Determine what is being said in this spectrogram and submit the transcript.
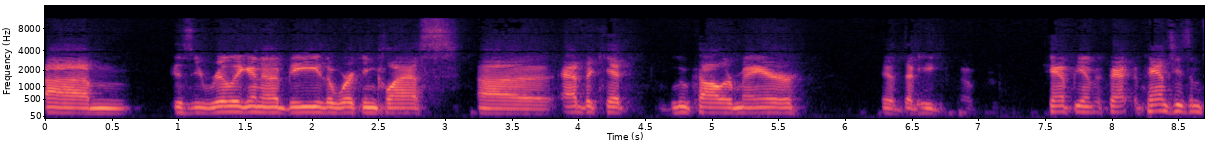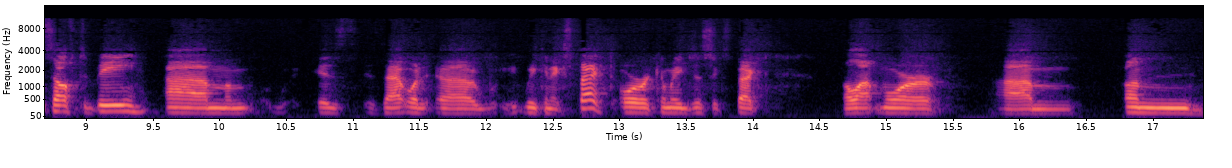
Um, is he really going to be the working class uh, advocate, blue collar mayor that he champion fancies himself to be? Um, is is that what uh, we can expect, or can we just expect a lot more um, un,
